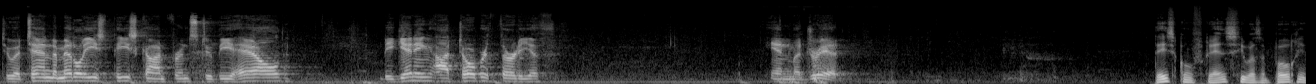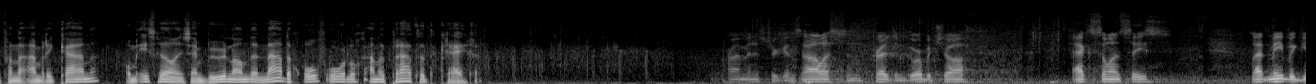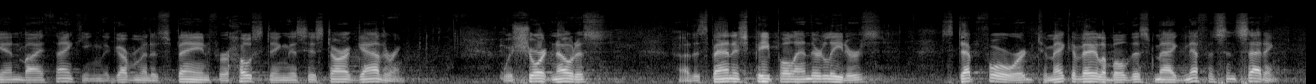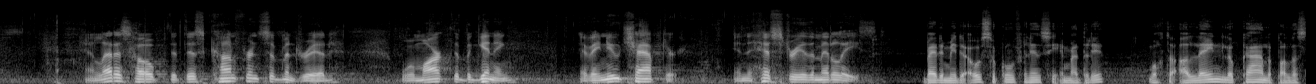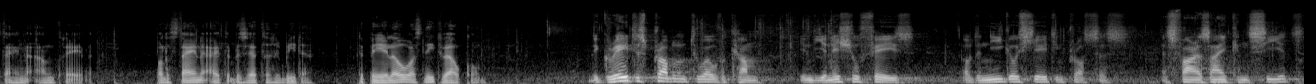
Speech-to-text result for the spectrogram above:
to attend a Middle East Peace Conference to be held beginning October 30th in Madrid. Deze conferentie was een poging van de Amerikanen om Israël en zijn buurlanden na de Golfoorlog aan het praten te krijgen. Prime Minister Gonzalez and President Gorbachev, Excellencies, let me begin by thanking the government of Spain for hosting this historic gathering. With short notice, uh, the Spanish people and their leaders stepped forward to make available this magnificent setting. And let us hope that this Conference of Madrid will mark the beginning of a new chapter in the history of the Middle East. Bij de Midden-Oosten-conferentie in Madrid mochten alleen lokale Palestijnen aantreden. Palestijnen uit de bezette gebieden. De PLO was niet welkom. The greatest problem to overcome in the initial phase of the negotiating process, as far as I can see it,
